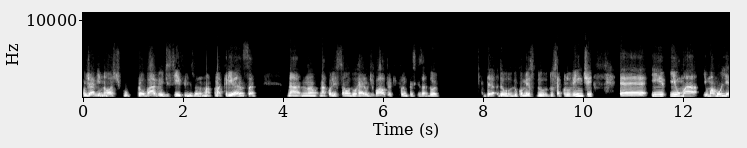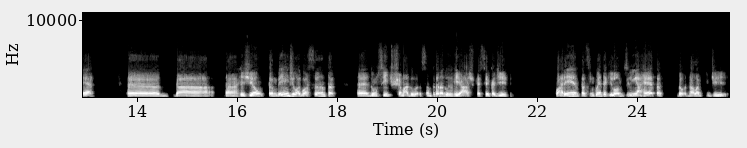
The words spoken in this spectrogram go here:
um diagnóstico provável de sífilis, uma, uma criança na, na, na, coleção do Harold Walter, que foi um pesquisador do, do começo do, do século XX, é, e, e, uma, e uma mulher é, da, da região também de Lagoa Santa, é, de um sítio chamado Santana do Riacho, que é cerca de 40, 50 quilômetros em linha reta do, da, de,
